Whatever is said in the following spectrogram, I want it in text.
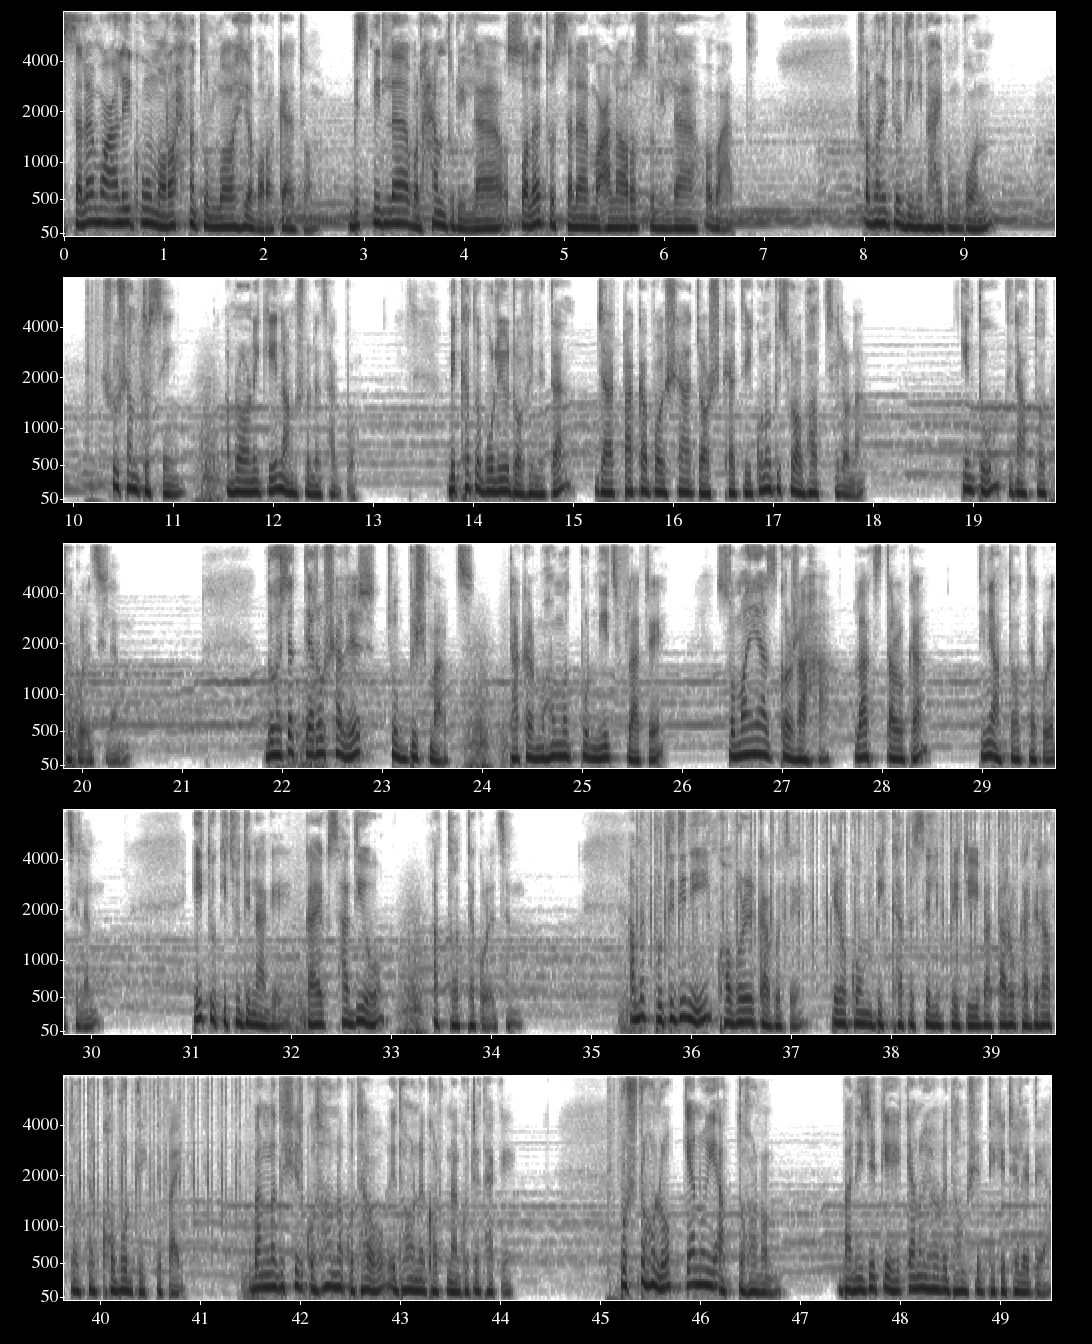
আসসালামু আলাইকুম রহমতুল্লাহ বরকাত বিসমিল্লাহ আলহামদুলিল্লাহ সালাতাম আলা রসুলিল্লাহ ওবাদ সম্মানিত দিনী ভাই বোন, সুশান্ত সিং, আমরা অনেকেই নাম শুনে থাকব। বিখ্যাত বলিউড অভিনেতা, যার টাকা পয়সা যশ খ্যাতি কোনো কিছুর অভাব ছিল না, কিন্তু তিনি আত্মহত্যা করেছিলেন। দু হাজার তেরো সালের চব্বিশ মার্চ, ঢাকার মোহাম্মদপুর নিজ ফ্ল্যাটে সোমাইয়া আজগর রাহা, লাক্স তারকা তিনি আত্মহত্যা করেছিলেন। এই তো কিছুদিন আগে গায়ক সাদিও আত্মহত্যা করেছেন। আমরা প্রতিদিনই খবরের কাগজে এরকম বিখ্যাত সেলিব্রিটি বা তারকাদের আত্মহত্যার খবর দেখতে পাই। বাংলাদেশের কোথাও না কোথাও এ ধরনের ঘটনা ঘটে থাকে। প্রশ্ন হলো কেনই আত্মহনন? বা নিজেকে কেন এভাবে ধ্বংসের দিকে ঠেলে দেয়া?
